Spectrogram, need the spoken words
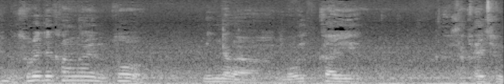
でもそれで考えるとみんながもう一回社会主義を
